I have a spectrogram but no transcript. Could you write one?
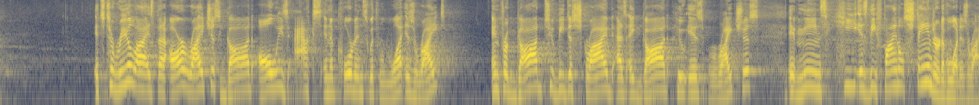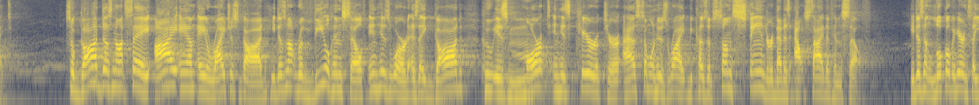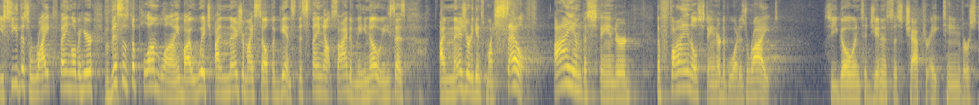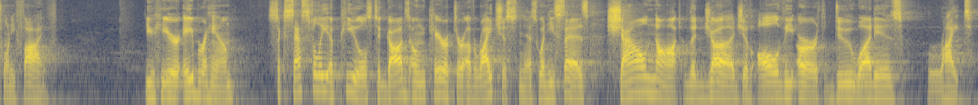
It's to realize that our righteous God always acts in accordance with what is right. And for God to be described as a God who is righteous it means he is the final standard of what is right. So God does not say, I am a righteous God. He does not reveal himself in his word as a God who is marked in his character as someone who is right because of some standard that is outside of himself. He doesn't look over here and say, You see this right thing over here? This is the plumb line by which I measure myself against, this thing outside of me. No, he says, I measure it against myself. I am the standard, the final standard of what is right. So you go into Genesis chapter 18, verse 25. You hear Abraham successfully appeals to God's own character of righteousness when he says, Shall not the judge of all the earth do what is right?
